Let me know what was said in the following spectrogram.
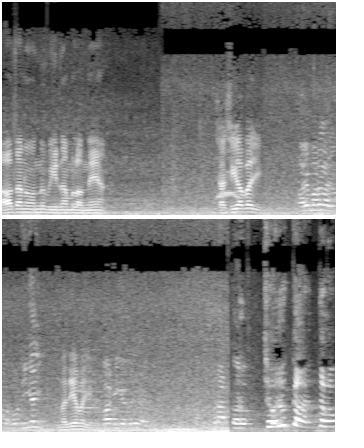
ਆਓ ਤੁਹਾਨੂੰ ਉਹਨੂੰ ਵੀਰ ਨਾਲ ਮਿਲਾਉਂਦੇ ਆ ਸਤਿ ਸ਼੍ਰੀ ਅਕਾਲ ਭਾਜੀ। ਆਜੋ ਮਹਾਰਾਜ ਹੋ ਠੀਕ ਹੈ ਜੀ? ਵਧੀਆ ਭਾਜੀ। ਠੀਕ ਹੈ ਵੀਰੇ ਕਰੋ। ਸ਼ੁਰੂ ਕਰ ਦੋ।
